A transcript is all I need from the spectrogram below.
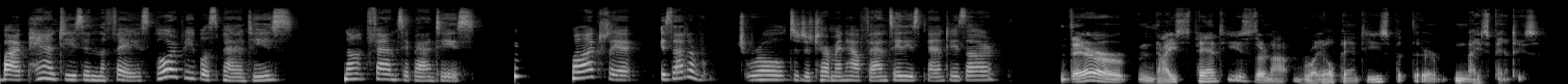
by panties in the face, poor people's panties, not fancy panties. well, actually, is that a roll to determine how fancy these panties are? They're nice panties. They're not royal panties, but they're nice panties.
